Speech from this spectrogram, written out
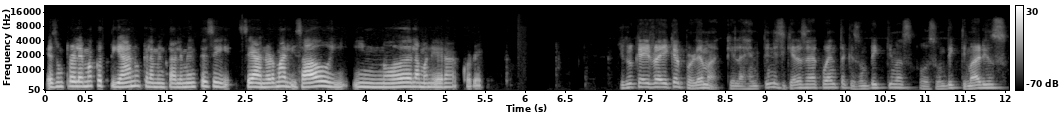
es un problema cotidiano que lamentablemente se, se ha normalizado y, y, no de la manera correcta. Yo creo que ahí radica el problema, que la gente ni siquiera se da cuenta que son víctimas o son victimarios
